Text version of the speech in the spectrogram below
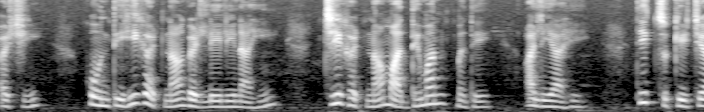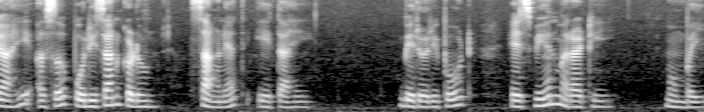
अशी कोणतीही घटना घडलेली नाही जी घटना माध्यमांमध्ये आली आहे. ती चुकीची आहे असं पोलिसांकडून सांगण्यात येत आहे. Bureau report S B N Marathi Mumbai.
